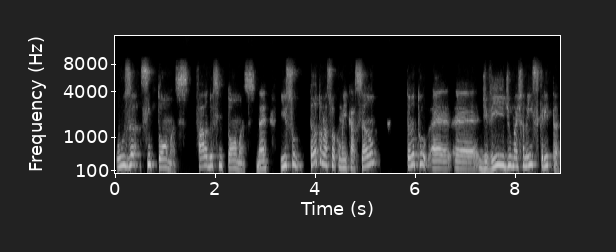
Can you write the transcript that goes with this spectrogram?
usa sintomas, fala dos sintomas, né? Isso tanto na sua comunicação, tanto é, é, de vídeo, mas também escrita.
